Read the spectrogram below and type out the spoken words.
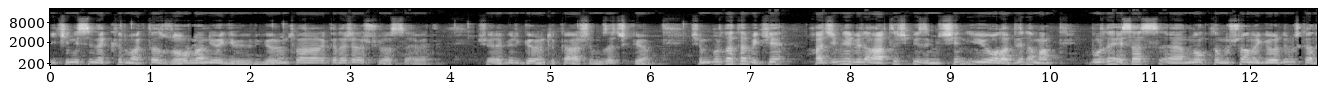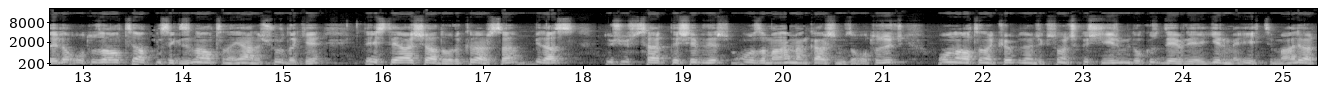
ikincisini de kırmakta zorlanıyor gibi bir görüntü var arkadaşlar. Şurası evet. Şöyle bir görüntü karşımıza çıkıyor. Şimdi burada tabii ki hacimli bir artış bizim için iyi olabilir ama burada esas e, noktamız şu anda gördüğümüz kadarıyla 36.68'in altına yani şuradaki desteği aşağı doğru kırarsa biraz düşüş sertleşebilir. O zaman hemen karşımıza 33 onun altına köprüden önceki son çıkış 29 devreye girme ihtimali var.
